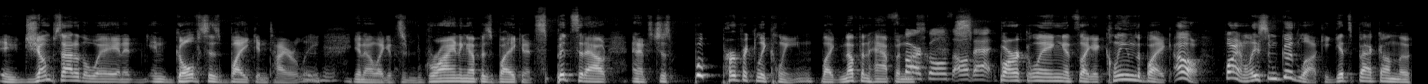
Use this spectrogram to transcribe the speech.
and he jumps out of the way and it engulfs his bike entirely. You know, like it's grinding up his bike and it spits it out and it's just boop, perfectly clean. Like nothing happened. Sparkles, all that. Sparkling. It's like it cleaned the bike. Oh, finally some good luck. He gets back on the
